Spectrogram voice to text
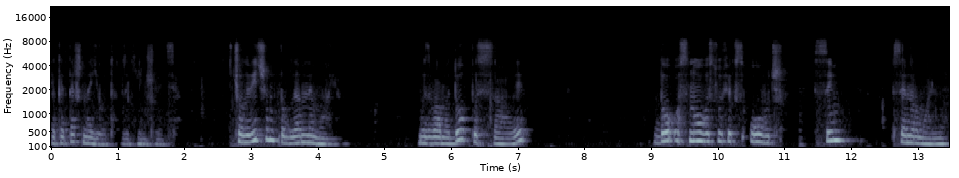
яке теж на йод закінчується. З чоловічим проблем немає. Ми з вами дописали до основи суфікс овоч. З цим все нормально.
